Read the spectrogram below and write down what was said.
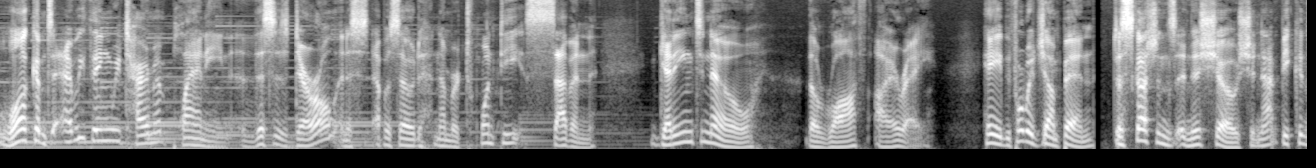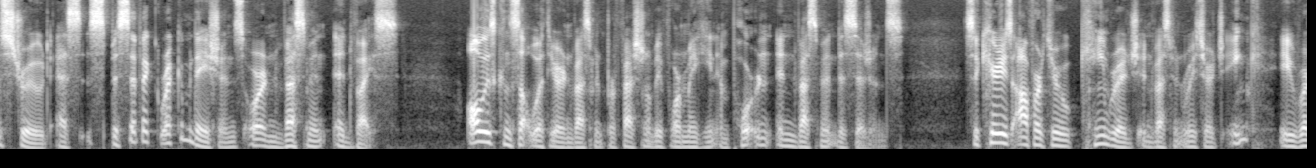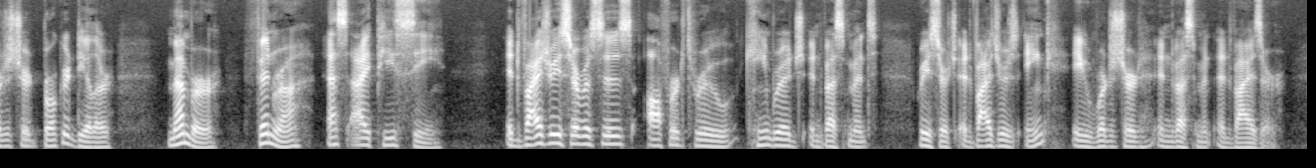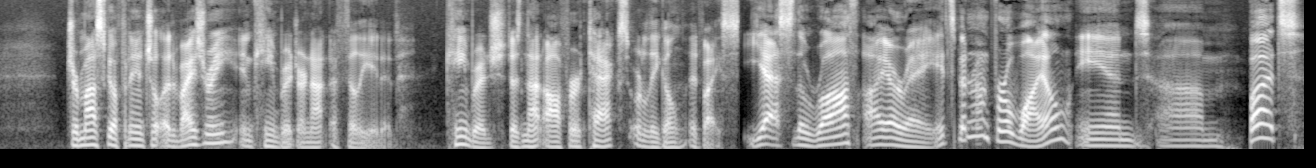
Welcome to Everything Retirement Planning. This is Daryl, and this is episode number 27 Getting to Know the Roth IRA. Hey, before we jump in, discussions in this show should not be construed as specific recommendations or investment advice. Always consult with your investment professional before making important investment decisions. Securities offered through Cambridge Investment Research Inc., a registered broker dealer, member FINRA SIPC. Advisory services offered through Cambridge Investment Research Advisors Inc., a registered investment advisor. Jarmosco Financial Advisory and Cambridge are not affiliated. Cambridge does not offer tax or legal advice. Yes, the Roth IRA. It's been around for a while, and um, but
